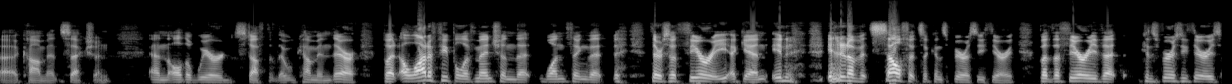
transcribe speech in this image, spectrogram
uh, comment section, and all the weird stuff that, that would come in there. But a lot of people have mentioned that one thing that there's a theory again in in and of itself, it's a conspiracy theory, but the theory that conspiracy theories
